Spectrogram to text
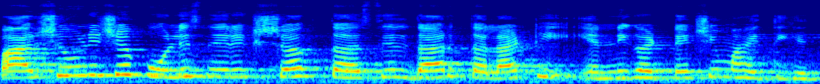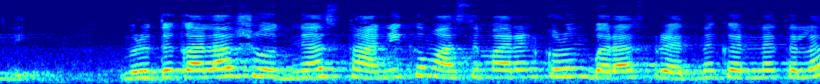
पारशिवणीचे पोलीस निरीक्षक तहसीलदार तलाठी यांनी घटनेची माहिती घेतली. मृतकाला शोधण्यास स्थानिक मासेमारांकडून बराच प्रयत्न करण्यात आला.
